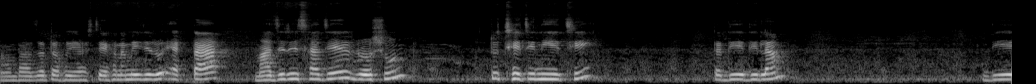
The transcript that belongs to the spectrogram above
আমার ভাজাটা হয়ে আসছে। এখন আমি যে একটা মাঝারি সাজের রসুন একটু ছেঁচে নিয়েছি। এটা দিয়ে দিলাম। দিয়ে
